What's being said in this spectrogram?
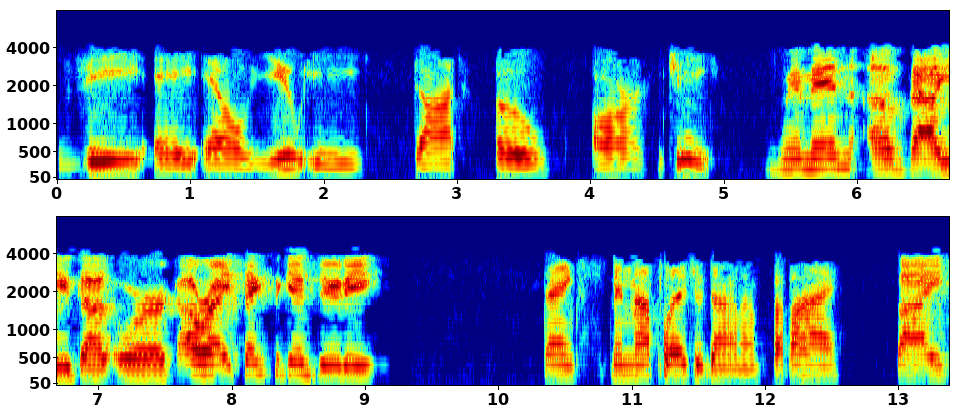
V A L U E dot O R G. Womenofvalue.org. All right. Thanks again, Judi. Thanks. It's been my pleasure, Donna. Bye-bye. Bye.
